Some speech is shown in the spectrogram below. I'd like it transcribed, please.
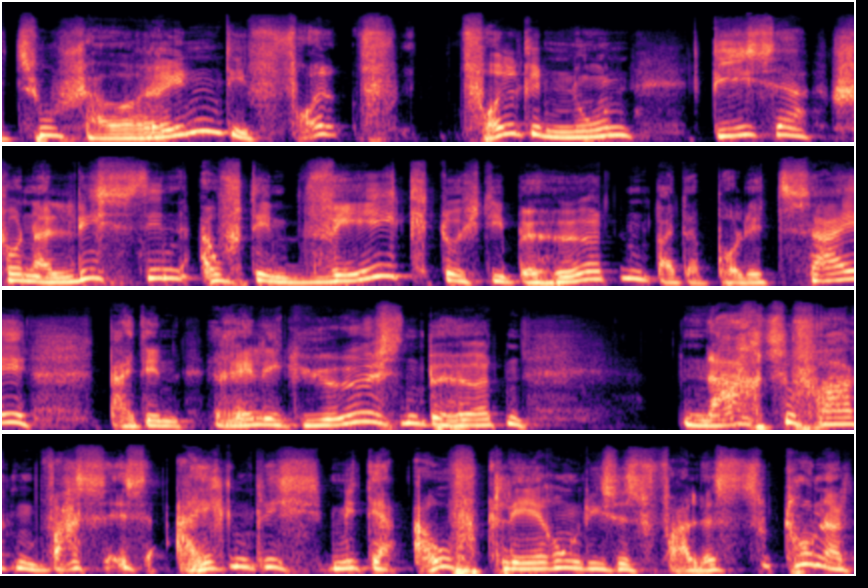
die Zuschauerin, die fol folgen nun dieser Journalistin auf dem Weg durch die Behörden, bei der Polizei, bei den religiösen Behörden, nachzufragen, was es eigentlich mit der Aufklärung dieses Falles zu tun hat.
